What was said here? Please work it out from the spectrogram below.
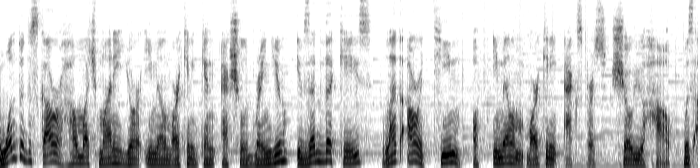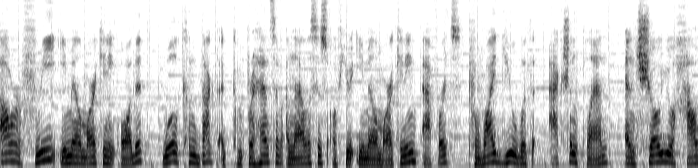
Want to discover how much money your email marketing can actually bring you? If that's the case, let our team of email marketing experts show you how. With our free email marketing audit, we'll conduct a comprehensive analysis of your email marketing efforts, provide you with an action plan, and show you how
